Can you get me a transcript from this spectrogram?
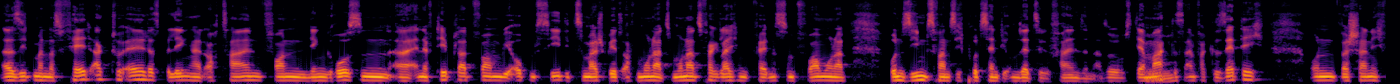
äh, sieht man, das fällt aktuell. Das belegen halt auch Zahlen von den großen äh, NFT-Plattformen wie OpenSea, die zum Beispiel jetzt auf Monats-Monatsvergleich im Verhältnis zum Vormonat rund 27 Prozent die Umsätze gefallen sind. Also der mhm. Markt ist einfach gesättigt und wahrscheinlich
